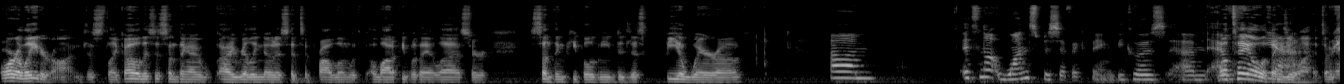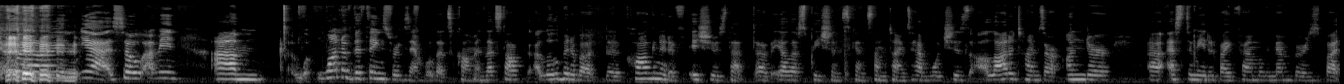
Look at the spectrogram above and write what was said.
or later on, just like, oh, this is something I, I really notice it's a problem with a lot of people with ALS, or something people need to just be aware of? Um, it's not one specific thing because. Um, well, tell you all the yeah. things you want. It's okay. well, yeah. So I mean, um, one of the things, for example, that's common. Let's talk a little bit about the cognitive issues that uh, ALS patients can sometimes have, which is a lot of times are under. Uh, estimated by family members, but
